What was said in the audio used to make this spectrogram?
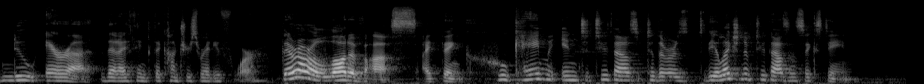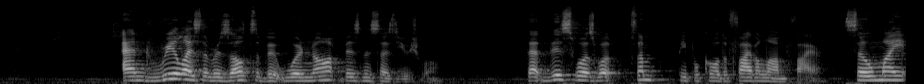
new era that I think the country's ready for. There are a lot of us, I think, who came into 2000 to the, to the election of 2016 and realized the results of it were not business as usual. That this was what some people called a five alarm fire. So, my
